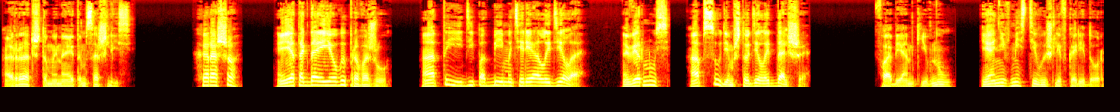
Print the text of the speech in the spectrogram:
«Рад, что мы на этом сошлись». «Хорошо, я тогда ее выпровожу, а ты иди подбей материалы дела. Вернусь, обсудим, что делать дальше». Фабиан кивнул, и они вместе вышли в коридор.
